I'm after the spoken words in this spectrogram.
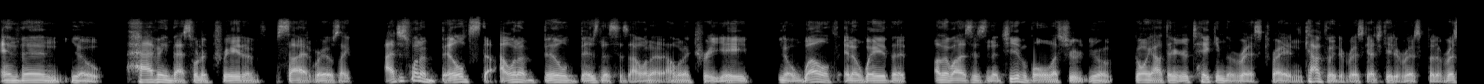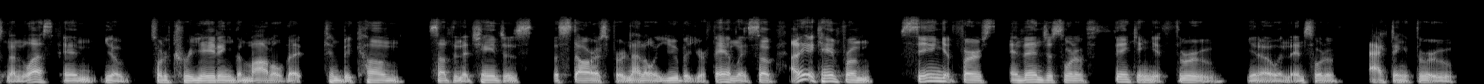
and then you know having that sort of creative side where it was like, I just want to build stuff. I want to build businesses. I want to I want to create, you know, wealth in a way that otherwise isn't achievable unless you're, you know, going out there and you're taking the risk, right? And calculated risk, educated risk, but a risk nonetheless. And, you know, sort of creating the model that can become something that changes the stars for not only you, but your family. So I think it came from seeing it first and then just sort of thinking it through, you know, and, and sort of acting through,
